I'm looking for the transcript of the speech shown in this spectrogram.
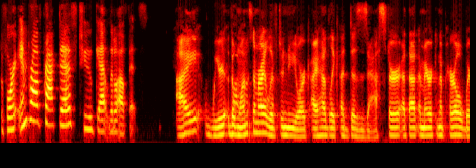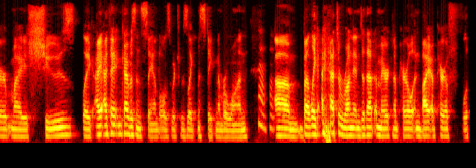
before improv practice to get little outfits. I weird the one summer I lived in New York, I had like a disaster at that American Apparel where my shoes, like I, I think I was in sandals, which was like mistake number one. um, but like I had to run into that American Apparel and buy a pair of flip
